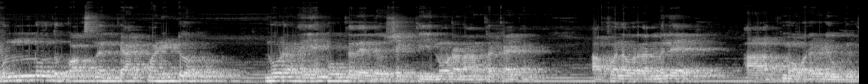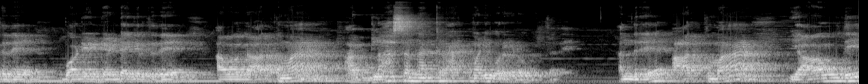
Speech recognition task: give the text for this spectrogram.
ಫುಲ್ ಒಂದು ಬಾಕ್ಸ್ನಲ್ಲಿ ಪ್ಯಾಕ್ ಮಾಡಿಟ್ಟು, ನೋಡೋಣ ಹೆಂಗೆ ಹೋಗ್ತದೆ ಅದು ಶಕ್ತಿ, ನೋಡೋಣ ಅಂತ ಕಾಯ್ತಾನೆ. ಹಾಫ್ ಆನ್ ಅವರ್ ಆದಮೇಲೆ ಆ ಆತ್ಮ ಹೊರಗಡೆ ಹೋಗಿರ್ತದೆ ಬಾಡಿ ಡೆಡ್ ಆಗಿರ್ತದೆ. ಆವಾಗ ಆತ್ಮ ಆ ಗ್ಲಾಸನ್ನು ಕ್ರ್ಯಾಕ್ ಮಾಡಿ ಹೊರಗಡೆ ಹೋಗಿರ್ತದೆ ಅಂದರೆ ಆತ್ಮ ಯಾವುದೇ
